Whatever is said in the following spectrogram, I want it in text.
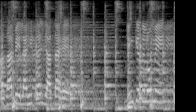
अजाब इलाही टल जाता है। जिनके दिलों में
